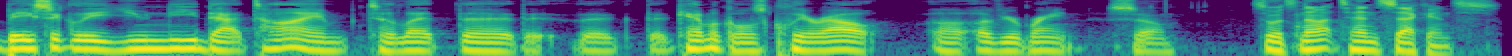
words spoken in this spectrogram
basically you need that time to let the the, the, the chemicals clear out uh, of your brain. So so it's not ten seconds.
